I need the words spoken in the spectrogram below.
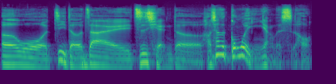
呃，我记得在之前的好像是工位营养的时候，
